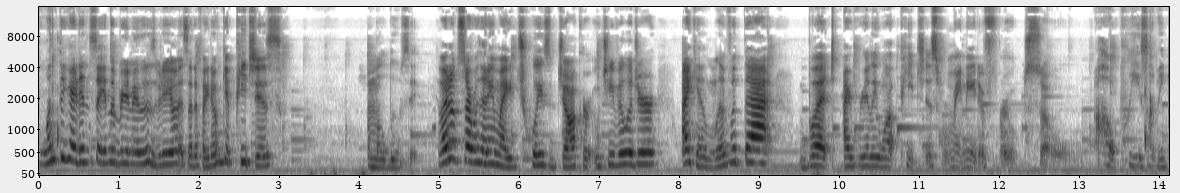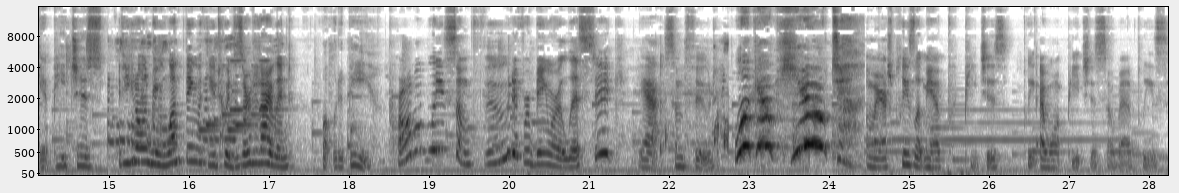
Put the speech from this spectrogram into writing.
One thing I didn't say in the beginning of this video is that if I don't get peaches, I'm gonna lose it. If I don't start with any of my choice Jock or Uchi villager, I can live with that, but I really want peaches for my native fruit, so... Oh, please let me get peaches. If you could only bring one thing with you to a deserted island, what would it be? Probably some food if we're being realistic. Yeah, some food. Look how cute! Oh my gosh, please let me have peaches. Please, I want peaches so bad, please.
